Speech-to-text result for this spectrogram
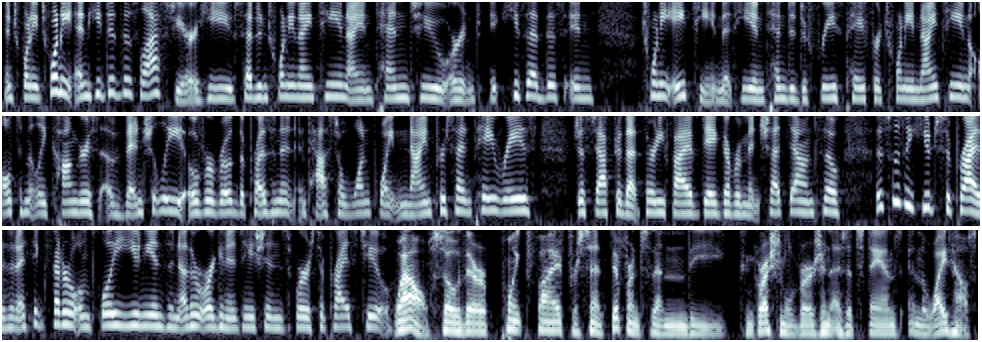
in 2020, and he did this last year. He said in 2019, I intend to, or he said this in 2018 that he intended to freeze pay for 2019. Ultimately, Congress eventually overrode the president and passed a 1.9% pay raise just after that 35 day government shutdown. So, this was a huge surprise. And I think federal employee unions and other organizations were surprised too. Wow. So, they're 0.5% difference than the congressional version as it stands in the White House.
